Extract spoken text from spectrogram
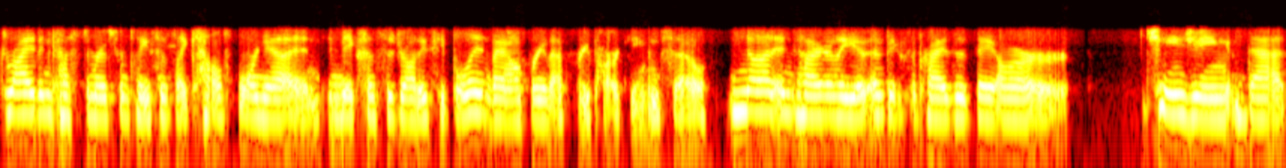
drive in customers from places like California, and it makes sense to draw these people in by offering that free parking. And so, not entirely a big surprise that they are changing that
